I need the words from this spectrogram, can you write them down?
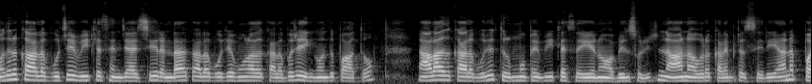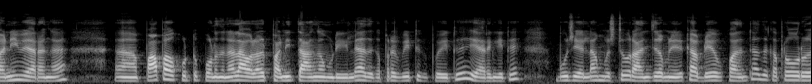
முதல் கால பூஜை வீட்டில் செஞ்சாச்சு. ரெண்டாவது கால பூஜை மூணாவது கால பூஜை இங்கே வந்து பார்த்தோம். நாலாவது கால பூஜை திரும்ப போய் வீட்டில் செய்யணும் அப்படின்னு சொல்லிட்டு நானும் அவரை கிளம்பிட்டோம். சரியான பனி வேறங்க. பாப்பாவை கூட்டு போனதுனால அவளால் பனி தாங்க முடியல. அதுக்கப்புறம் வீட்டுக்கு போயிட்டு இறங்கிட்டு பூஜை எல்லாம் முடிச்சுட்டு ஒரு அஞ்சரை மணி வரைக்கும் அப்படியே உட்காந்துட்டு அதுக்கப்புறம் ஒரு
